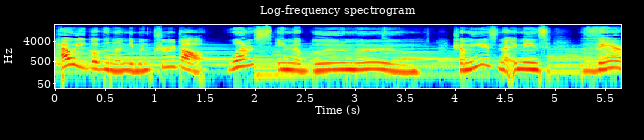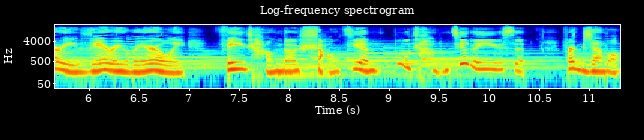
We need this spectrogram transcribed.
还有一个可能你们知道，Once in a blue moon 什么意思呢？It means very very rarely。非常的少见、不常见的意思。For example,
